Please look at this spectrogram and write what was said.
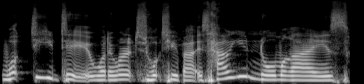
what do you do? What I wanted to talk to you about is how you normalize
